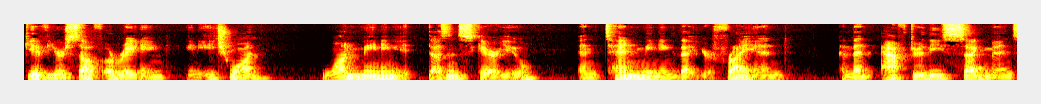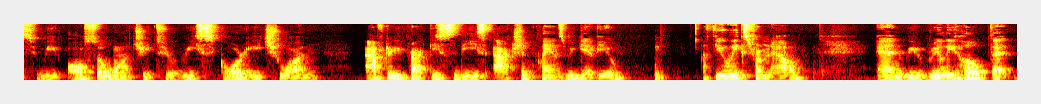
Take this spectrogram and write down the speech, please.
give yourself a rating in each one. One meaning it doesn't scare you, and 10 meaning that you're frightened. And then after these segments, we also want you to rescore each one after you practice these action plans we give you a few weeks from now. And we really hope that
